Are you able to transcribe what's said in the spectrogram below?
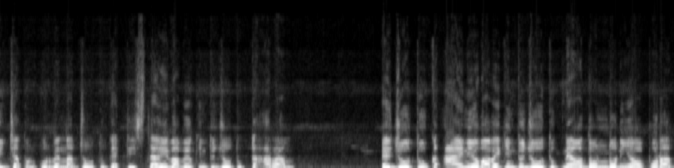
নির্যাতন করবেন না, যৌতুক একটি ইসলামীভাবেও কিন্তু যৌতুকটা হারাম। এই যৌতুক আইনীয়ভাবে কিন্তু যৌতুক নেওয়া দণ্ডনীয় অপরাধ।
